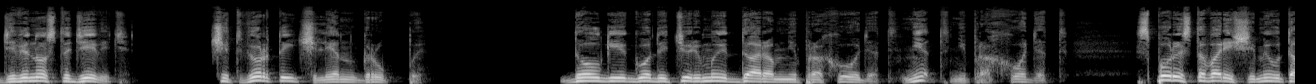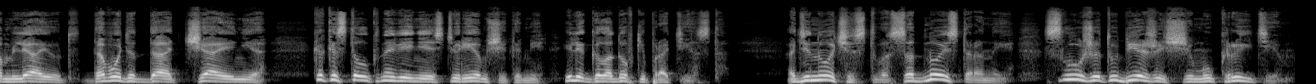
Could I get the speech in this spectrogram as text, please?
99. Четвертый член группы. Долгие годы тюрьмы даром не проходят. Нет, не проходят. Споры с товарищами утомляют, доводят до отчаяния, как и столкновения с тюремщиками или голодовки протеста. Одиночество, с одной стороны, служит убежищем, укрытием,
